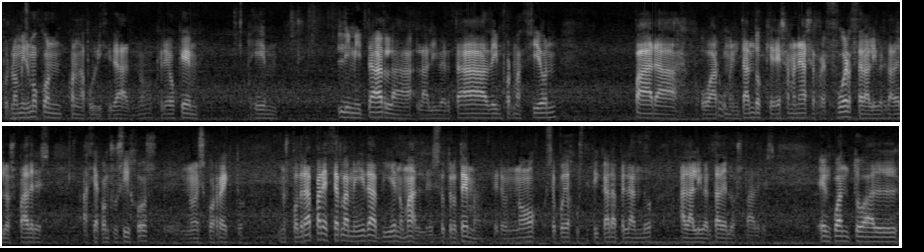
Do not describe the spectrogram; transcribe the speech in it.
Pues lo mismo con, la publicidad, ¿no? Creo que em, limitar la, libertad de información para, o argumentando que de esa manera se refuerza la libertad de los padres hacia con sus hijos, eh, no es correcto. Nos podrá parecer la medida bien o mal, es otro tema, pero no se puede justificar apelando a la libertad de los padres. En cuanto al,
